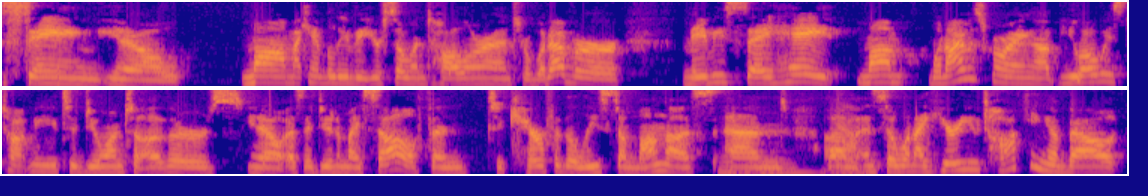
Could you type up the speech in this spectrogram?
saying, you know, mom, I can't believe it, you're so intolerant or whatever. Maybe say, hey, mom, when I was growing up, you always taught me to do unto others, you know, as I do to myself and to care for the least among us. Mm-hmm. And, um, yeah. and so when I hear you talking about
